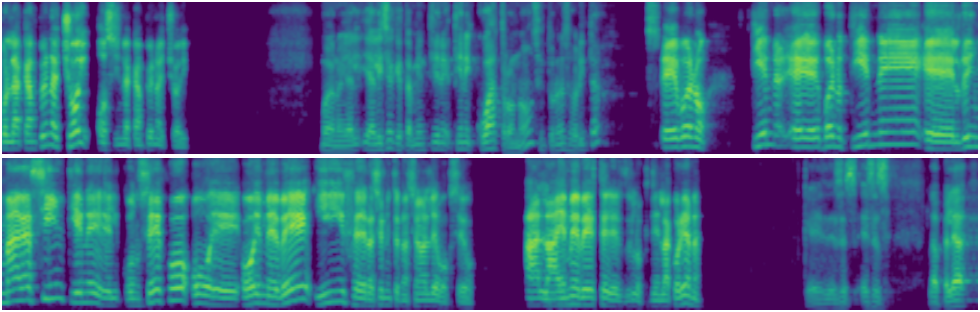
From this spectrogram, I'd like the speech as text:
con la campeona Choi o sin la campeona Choi. Bueno, y, Alicia que también tiene, tiene cuatro, ¿no? ¿Cinturones ahorita? Eh, bueno, tiene, eh, bueno, tiene el Ring Magazine, tiene el Consejo o, eh, OMB y Federación Internacional de Boxeo. A la MB es lo que tiene la coreana. Que esa es, la pelea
